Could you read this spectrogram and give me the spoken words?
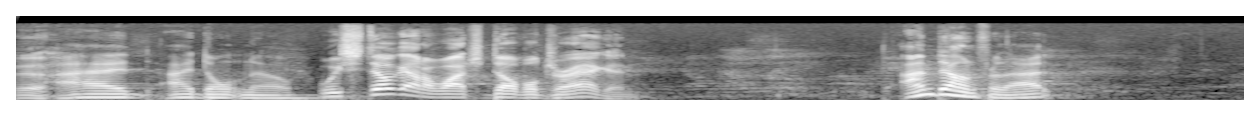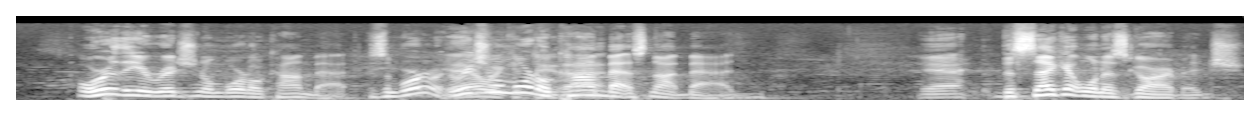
Ugh. I I don't know. We still got to watch Double Dragon. I'm down for that. Or the original Mortal Kombat because the Mortal, Yeah, original Mortal. Kombat's not bad. Yeah. The second one is garbage.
